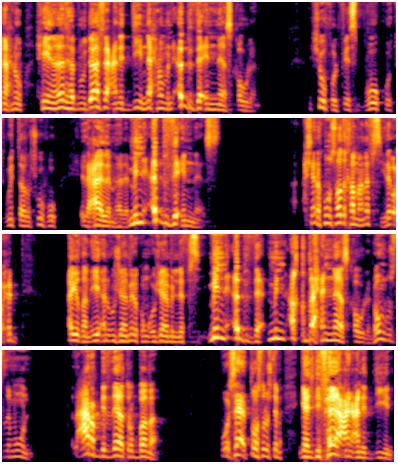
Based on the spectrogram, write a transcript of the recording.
نحن حين نذهب ندافع عن الدين نحن من أبذأ الناس قولا. شوفوا الفيسبوك وتويتر وشوفوا العالم هذا من أبذأ الناس. عشان أكون صادقا مع نفسي لا أحب أيضا إيه أن أجاملكم وأجامل نفسي. من أبذأ من أقبح الناس قولا. هم المسلمون. العرب بالذات ربما. وسائل التواصل الاجتماعي. قال دفاعا عن الدين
